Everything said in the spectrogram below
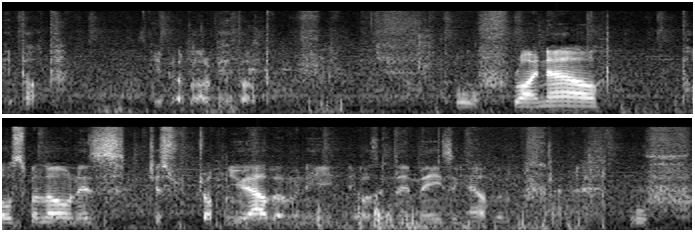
Hip hop. Hip hop, a lot of hip hop. Oof, right now, Post Malone is just dropped a new album and he it was an amazing album. Oof.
